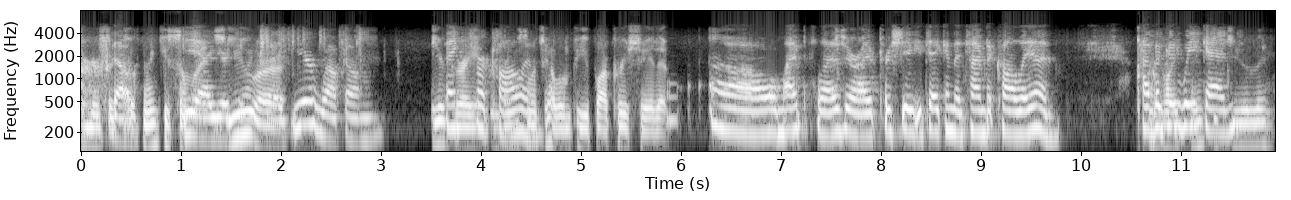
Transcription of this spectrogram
Perfect. So, well, thank you so yeah, much. You're you are. Good. You're welcome. You're Thanks great. for calling. Thanks so much helping people. I appreciate it. Oh, my pleasure. I appreciate you taking the time to call in. Have all a good right, weekend. You, Julie.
